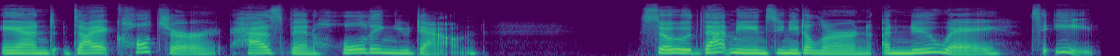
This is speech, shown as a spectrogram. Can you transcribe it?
And diet culture has been holding you down. So that means you need to learn a new way to eat.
